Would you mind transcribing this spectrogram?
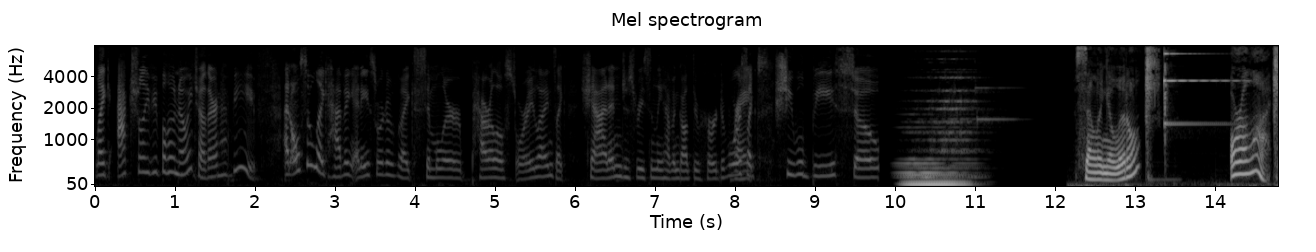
like actually people who know each other and have beef And also, like, having any sort of, like, similar parallel storylines, like Shannon just recently having gone through her divorce, like, she will be so. Selling a little or a lot?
